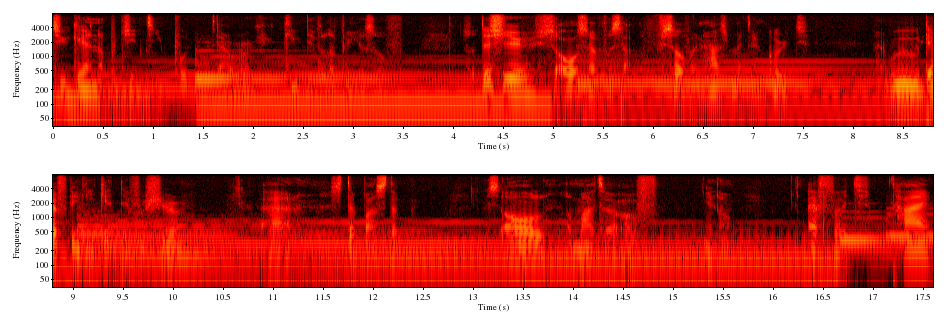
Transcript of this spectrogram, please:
to get an opportunity. You put that work. You keep developing yourself. So this year is all self self enhancement and growth, and we will definitely get there for sure. Step by step, it's all a matter of effort, time,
